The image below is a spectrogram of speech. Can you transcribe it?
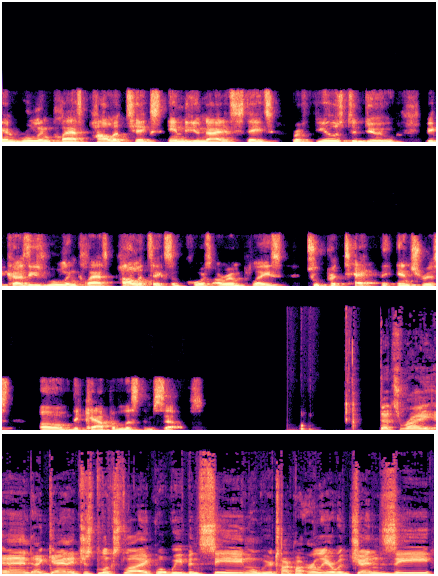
and ruling class politics in the United States refuse to do because these ruling class politics, of course, are in place to protect the interest of the capitalists themselves. That's right. And again, it just looks like what we've been seeing when we were talking about earlier with Gen Z,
